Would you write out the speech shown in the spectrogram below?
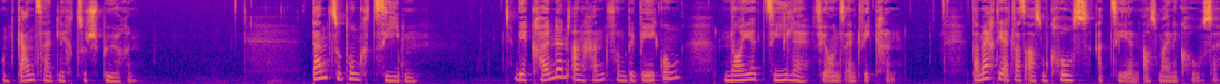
und ganzheitlich zu spüren. Dann zu Punkt 7. Wir können anhand von Bewegung neue Ziele für uns entwickeln. Da möchte ich etwas aus dem Kurs erzählen, aus meinen Kurse.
